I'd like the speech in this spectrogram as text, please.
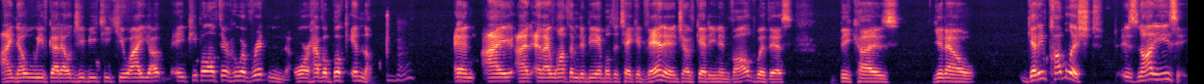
I know we've got LGBTQI people out there who have written or have a book in them. Mm-hmm and I, I and I want them to be able to take advantage of getting involved with this because you know getting published is not easy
